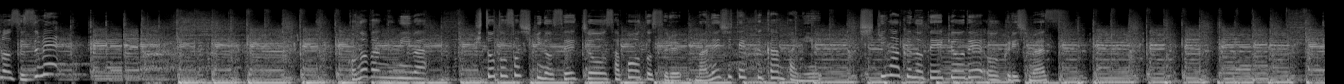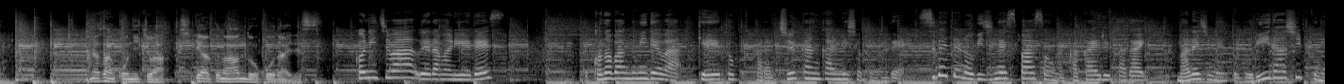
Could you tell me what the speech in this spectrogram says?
のすすめ。この番組は人と組織の成長をサポートするマネジテックカンパニー識学の提供でお送りします。皆さんこんにちは。式学の安藤光大です。こんにちは上田真理恵です。この番組では経営トップから中間管理職まで全てのビジネスパーソンが抱える課題マネジメントとリーダーシップに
